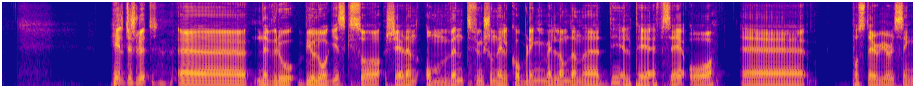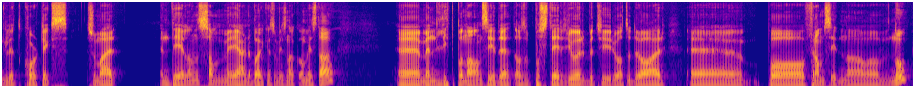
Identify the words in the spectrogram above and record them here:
Helt til slutt, eh, nevrobiologisk så skjer det en omvendt funksjonell kobling mellom denne DLPFC og eh, posterior singlet cortex, som er en del av den samme hjernebarken som vi snakka om i stad, eh, men litt på en annen side. Altså Posterior betyr jo at du har eh, på framsiden av noe,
